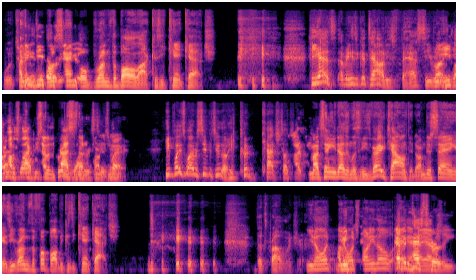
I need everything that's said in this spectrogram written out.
I think Between his Deebo ability- Samuel runs the ball a lot because he can't catch. he has. I mean, he's a good talent. He's fast. He runs. he runs drops five percent of the plays passes wide that are thrown his receiver. way. He plays wide receiver too, though. He could catch touchdowns. I'm not saying he doesn't. Listen, he's very talented. I'm just saying is he runs the football because he can't catch. That's probably true. You know what? You I know mean, what's funny though? Evan And I Hester- actually-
